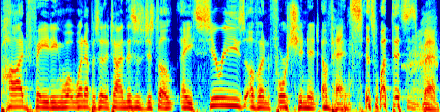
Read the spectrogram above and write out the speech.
pod fading one one episode at a time. This is just a, a series of unfortunate events. Is what this has been.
